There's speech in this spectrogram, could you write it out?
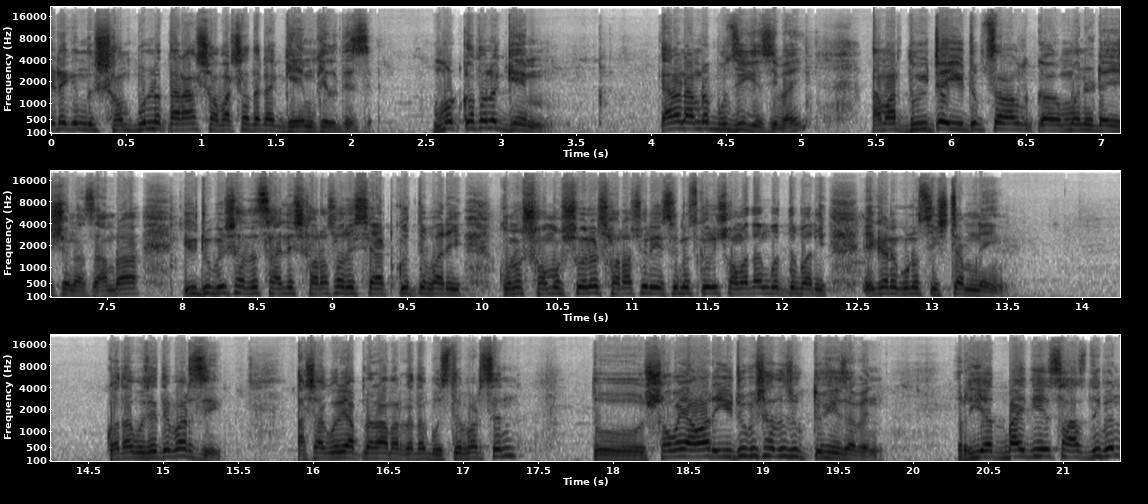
এটা কিন্তু সম্পূর্ণ তারা সবার সাথে একটা গেম খেলতেছে। মোট কথা হলো গেম কারণ আমরা বুঝে গেছি ভাই। আমার দুইটা ইউটিউব চ্যানেল মনিটাইজেশন আছে। আমরা ইউটিউবের সাথে চাইলে সরাসরি চ্যাট করতে পারি। কোনো সমস্যা হলে সরাসরি এস এম এস করে সমাধান করতে পারি। এখানে কোনো সিস্টেম নেই। কথা বুঝাতে পারছি? আশা করি আপনারা আমার কথা বুঝতে পারছেন। তো সবাই আমার ইউটিউবের সাথে যুক্ত হয়ে যাবেন। রিয়াদ বাই দিয়ে সার্চ দিবেন,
